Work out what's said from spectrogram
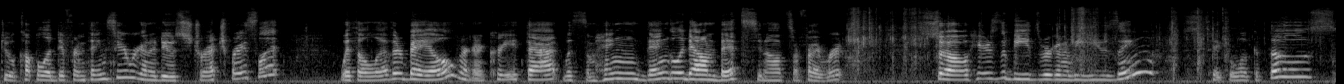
do a couple of different things here. We're going to do stretch bracelet with a leather bail. We're going to create that with some hang dangly down bits. You know, it's our favorite. So here's the beads we're going to be using. Let's take a look at those.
